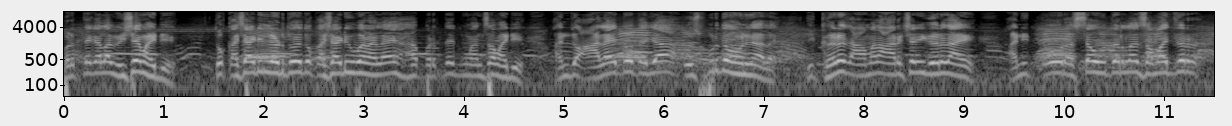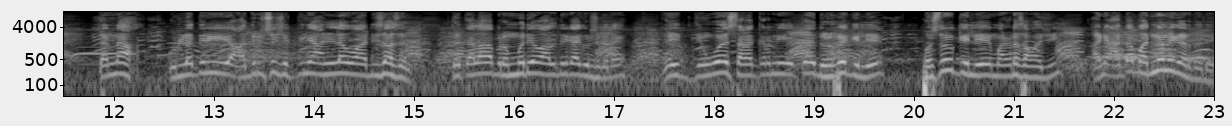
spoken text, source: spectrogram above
प्रत्येकाला विषय माहिती आहे. तो कशासाठी लढतोय तो कशासाठी उभा राहिला आहे हा प्रत्येक माणसा माहिती आहे. आणि जो आलाय तो त्याच्या उत्स्फूर्त भावनेने आलाय. की खरंच आम्हाला आरक्षणाची गरज आहे. आणि तो रस्ता उतरला समाज जर त्यांना कुठल्या तरी अदृश्य शक्तीने आणलं वा दिसं असेल तर त्याला ब्रह्मदेव आला तरी काय करू शकत नाही. हे निव्वळ सरकारने एक धुळवे केली आहे फसवणूक केली आहे मराठा समाजाची आणि आता बदनामी करतात ते.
